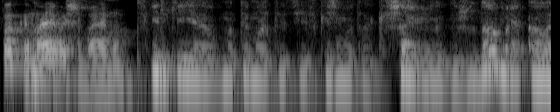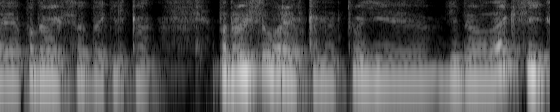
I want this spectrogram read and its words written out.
поки маємо, що маємо. Скільки я в математиці, скажімо так, шарю не дуже добре, але я подивився декілька, подивився уривками твої відеолекції.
